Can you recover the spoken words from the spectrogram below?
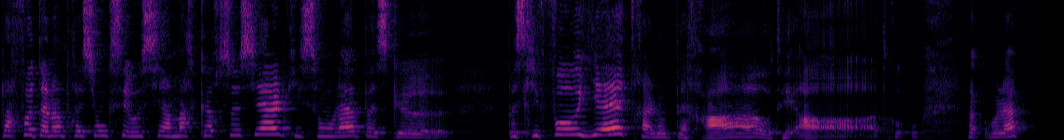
parfois t'as l'impression que c'est aussi un marqueur social, qui sont là parce que... Parce qu'il faut y être à l'opéra, au théâtre, voilà.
